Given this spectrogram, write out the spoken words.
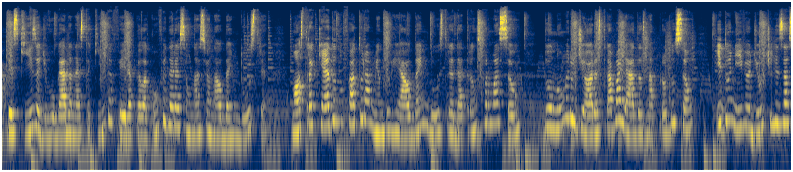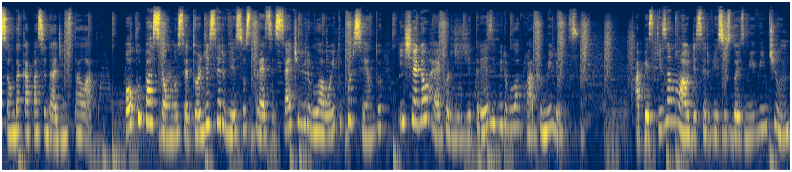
A pesquisa, divulgada nesta quinta-feira pela Confederação Nacional da Indústria, mostra queda no faturamento real da indústria da transformação, do número de horas trabalhadas na produção e do nível de utilização da capacidade instalada. Ocupação no setor de serviços cresce 7,8% e chega ao recorde de 13,4 milhões. A pesquisa anual de serviços 2021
